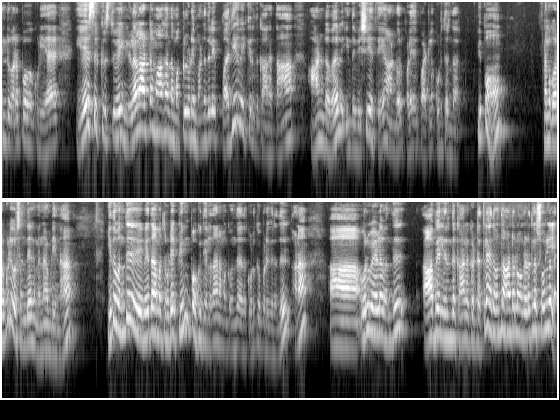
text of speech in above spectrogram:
என்று வரப்போகக்கூடிய இயேசு கிறிஸ்துவை நிழலாட்டமாக அந்த மக்களுடைய மனதிலே பதிய வைக்கிறதுக்காகத்தான் ஆண்டவர் இந்த விஷயத்தையே ஆண்டவர் பழைய ஏற்பாட்டில் கொடுத்திருந்தார். இப்போ நமக்கு வரக்கூடிய ஒரு சந்தேகம் என்ன அப்படின்னா இது வந்து வேதாமத்தினுடைய பின்பகுதியில் தான் நமக்கு வந்து அது கொடுக்கப்படுகிறது. ஆனால் ஒருவேளை வந்து ஆபேல் இருந்த காலகட்டத்தில் அதை வந்து ஆண்டவர் அவங்க இடத்துல சொல்லலை.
